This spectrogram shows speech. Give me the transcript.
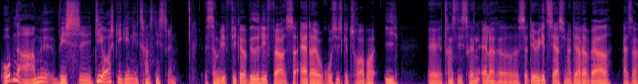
åbne arme, hvis øh, de også gik ind i Transnistrien? Som vi fik at vide lige før, så er der jo russiske tropper i øh, Transnistrien allerede, så det er jo ikke et særsyn, og det har der været altså,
